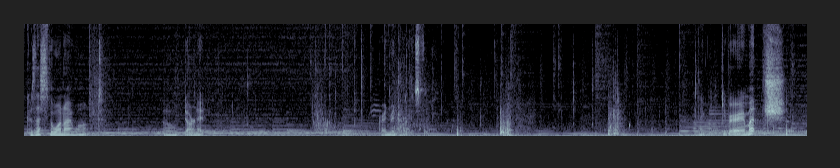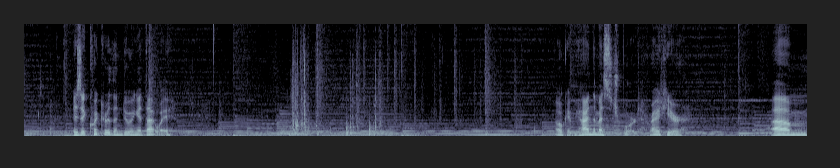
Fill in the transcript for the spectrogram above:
Because that's the one I want. Oh, darn it. Our inventory is full. Much. Is it quicker than doing it that way? Okay, behind the message board, right here. Um.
